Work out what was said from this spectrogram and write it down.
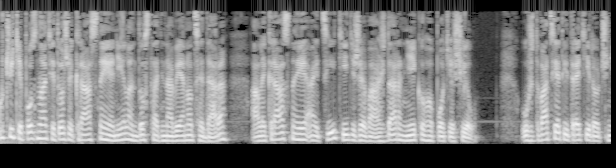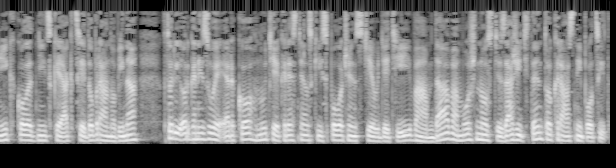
Určite poznáte to, že krásne je nielen dostať na Vianoce dar, ale krásne je aj cítiť, že váš dar niekoho potešil. Už 23. ročník koledníckej akcie Dobrá novina, ktorý organizuje ERKO, Hnutie kresťanských spoločenstiev detí, vám dáva možnosť zažiť tento krásny pocit.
